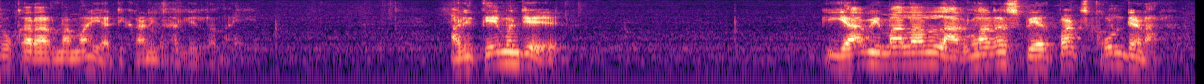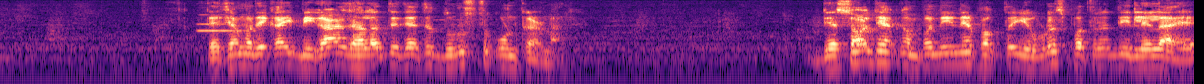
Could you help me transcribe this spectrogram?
तो करारनामा या ठिकाणी झालेला नाही. आणि ते म्हणजे की या विमानाला लागणारा स्पेअर पार्ट्स कोण देणार? त्याच्यामध्ये काही बिघाड झालं तर त्याचं दुरुस्त कोण करणार? डेसॉल्ट या कंपनीने फक्त एवढंच पत्र दिलेलं आहे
